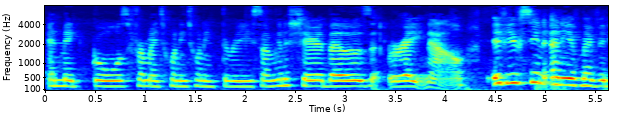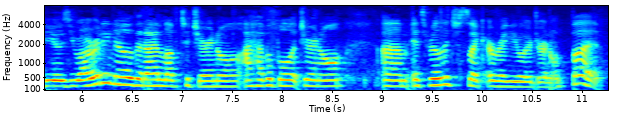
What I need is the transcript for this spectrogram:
and make goals for my 2023 so I'm gonna share those right now. If you've seen any of my videos you already know that I love to journal. I have a bullet journal. Um, it's really just like a regular journal but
